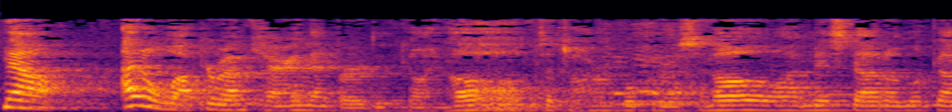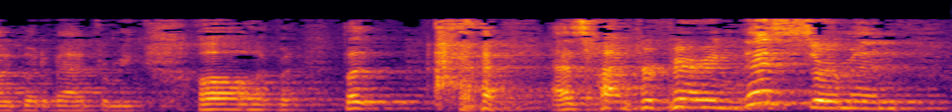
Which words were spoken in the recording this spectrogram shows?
Now, I don't walk around carrying that burden going, oh, I'm such a horrible person. Oh, I missed out on what God could have had for me. Oh, but, but as I'm preparing this sermon,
